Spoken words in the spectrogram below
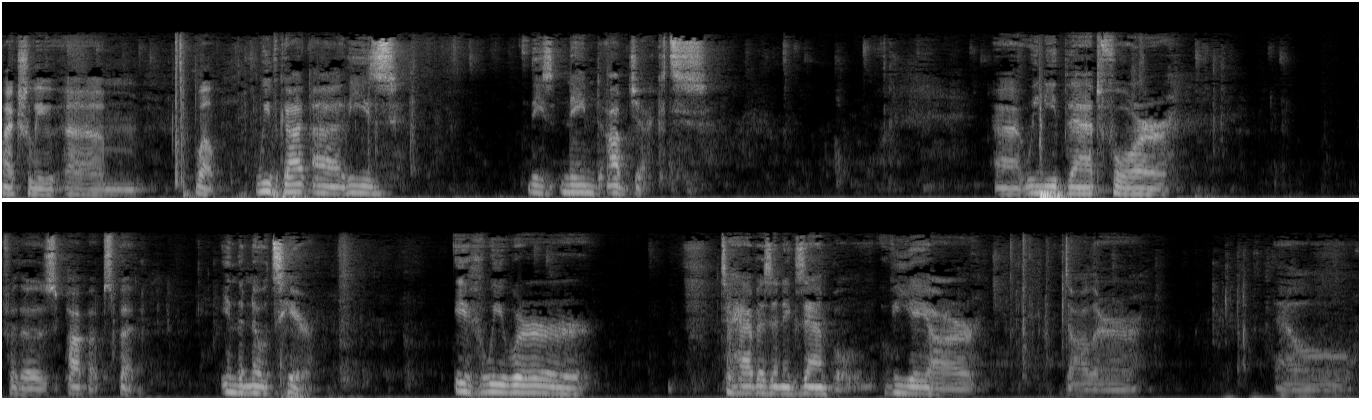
actually, um, well, we've got uh, these these named objects. Uh, we need that for for those pop-ups, but in the notes here, if we were to have as an example var dollar l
